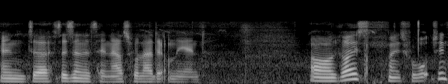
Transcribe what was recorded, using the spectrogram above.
and uh, if there's anything else we'll add it on the end. Alright guys, thanks for watching.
